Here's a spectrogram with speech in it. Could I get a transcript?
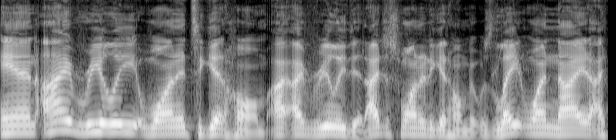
and I really wanted to get home. I, I, really did. I just wanted to get home. It was late one night. I,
